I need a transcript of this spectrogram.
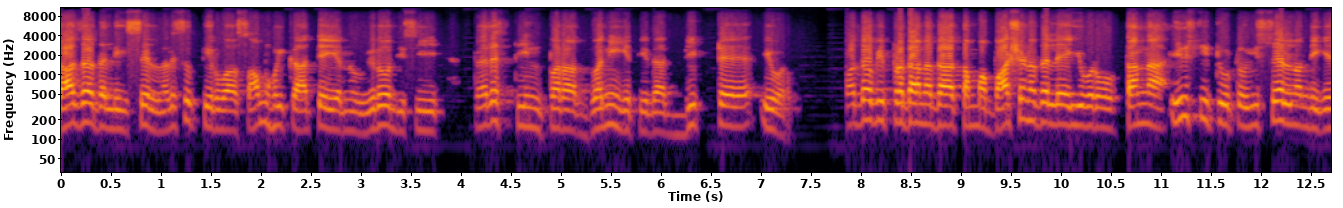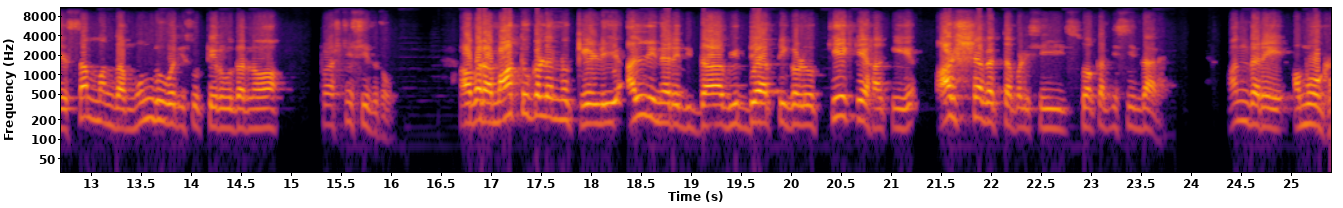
ಗಾಜಾದಲ್ಲಿ ಇಸ್ರೇಲ್ ನಡೆಸುತ್ತಿರುವ ಸಾಮೂಹಿಕ ಹತ್ಯೆಯನ್ನು ವಿರೋಧಿಸಿ ಪ್ಯಾಲೆಸ್ತೀನ್ ಪರ ಧ್ವನಿ ಎತ್ತಿದ ದಿಟ್ಟೆ ಇವರು. ಪದವಿ ಪ್ರದಾನದ ತಮ್ಮ ಭಾಷಣದಲ್ಲೇ ಇವರು ತನ್ನ ಇನ್ಸ್ಟಿಟ್ಯೂಟ್ ಇಸ್ರೇಲ್ನೊಂದಿಗೆ ಸಂಬಂಧ ಮುಂದುವರಿಸುತ್ತಿರುವುದನ್ನು ಪ್ರಶ್ನಿಸಿದರು. ಅವರ ಮಾತುಗಳನ್ನು ಕೇಳಿ ಅಲ್ಲಿ ನೆರೆದಿದ್ದ ವಿದ್ಯಾರ್ಥಿಗಳು ಕೇಕೆ ಹಾಕಿ ಹರ್ಷ ವ್ಯಕ್ತಪಡಿಸಿ ಸ್ವಾಗತಿಸಿದ್ದಾರೆ. ಅಂದರೆ ಅಮೋಘ,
